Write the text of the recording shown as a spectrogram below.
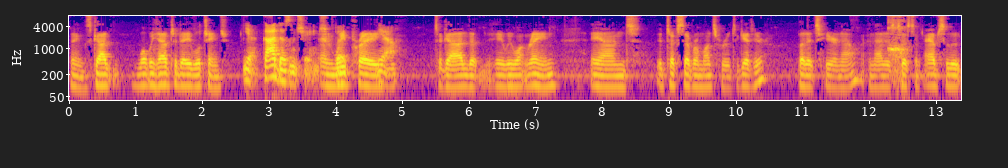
things. God, what we have today will change, Yeah, God doesn't change. and but- we pray Yeah, to God that hey, we want rain, and it took several months for it to get here, but it's here now, and that is just an absolute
